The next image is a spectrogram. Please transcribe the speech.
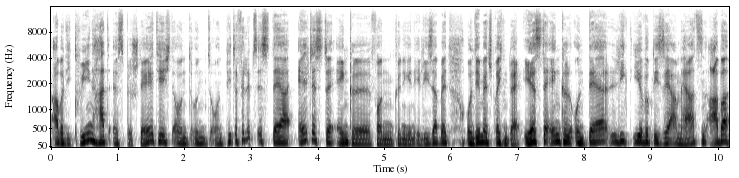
aber die Queen hat es bestätigt. Und, und, und Peter Phillips ist der älteste Enkel von Königin Elisabeth und dementsprechend der erste Enkel und der liegt ihr wirklich sehr am Herzen. Aber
